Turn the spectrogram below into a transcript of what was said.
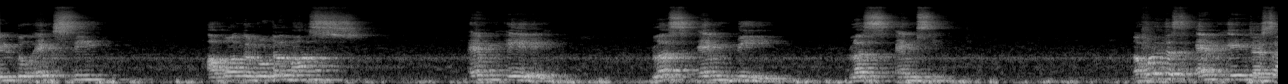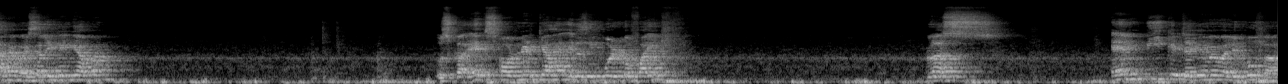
into X C upon the total mass M A plus M B plus M C this M A जैसा है वैसा लिखेंगे अपन? उसका एक्स कोऑर्डिनेट क्या है? It is equal to five plus M P के जगह में मैं लिखूँगा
